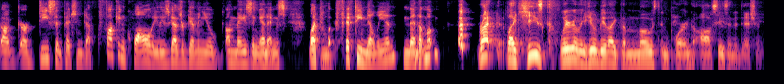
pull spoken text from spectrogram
uh, or decent pitching depth, fucking quality. These guys are giving you amazing innings, like Mm. what, 50 million minimum. Right. Like he's clearly he would be like the most important offseason addition.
